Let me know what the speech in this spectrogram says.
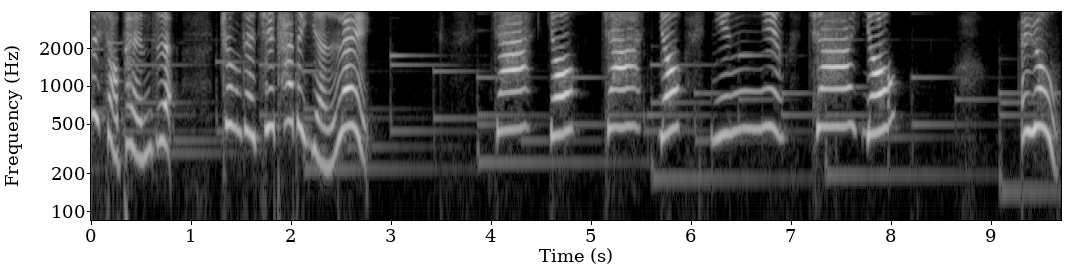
的小盆子，正在接它的眼泪。加油，加油，宁宁，加油！哎呦，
